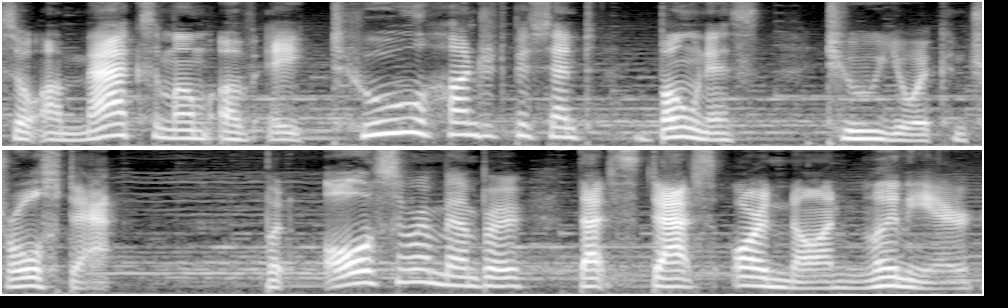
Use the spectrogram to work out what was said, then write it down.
so a maximum of a 200% bonus to your control stat. But also remember that stats are non-linear,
